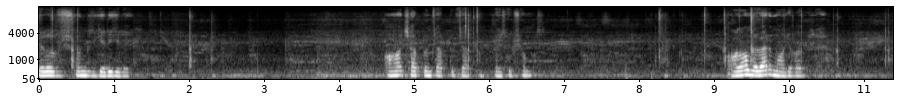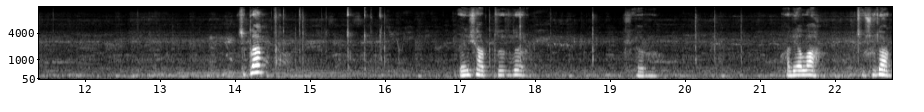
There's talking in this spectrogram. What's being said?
Ya da dışından biz geri gidelim. Aha çarptım çarptım çarptım. Neyse bir şey olmaz. Adam da verme acaba bize? Çık lan. Beni çarptırdı. Şöyle. Hadi Allah. Çık şuradan.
